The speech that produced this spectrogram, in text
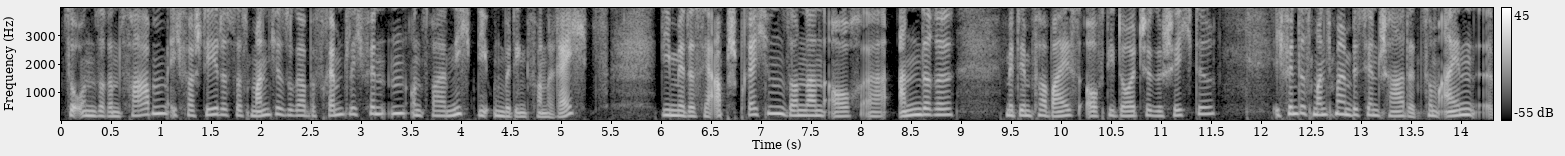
zu unseren Farben. Ich verstehe, dass das manche sogar befremdlich finden, und zwar nicht die unbedingt von rechts, die mir das ja absprechen, sondern auch äh, andere mit dem Verweis auf die deutsche Geschichte. Ich finde es manchmal ein bisschen schade. Zum einen äh,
